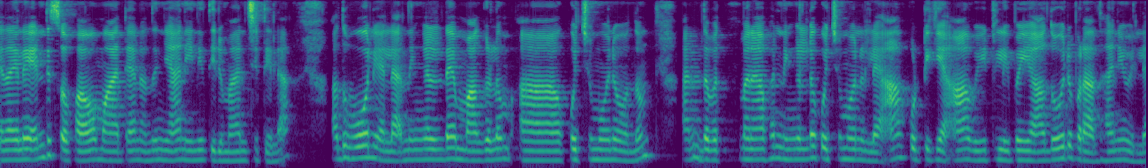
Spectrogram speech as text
ഏതായാലും എന്റെ സ്വഭാവം മാറ്റാനൊന്നും ഞാൻ ഇനി തീരുമാനിച്ചിട്ടില്ല. അതുപോലെയല്ല നിങ്ങളുടെ മകളും കൊച്ചുമോനും ഒന്നും അനന്തപത്മനാഭൻ നിങ്ങളുടെ കൊച്ചുമോനല്ലേ ആ കുട്ടിക്ക് ആ വീട്ടിൽ ഇപ്പോൾ യാതൊരു പ്രാധാന്യവുമില്ല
